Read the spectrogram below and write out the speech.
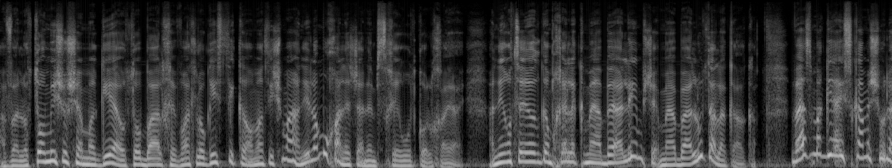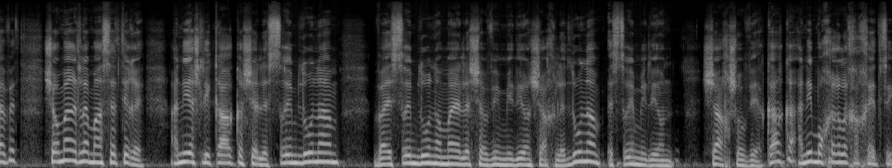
אבל אותו מישהו שמגיע, אותו בעל חברת לוגיסטיקה, אומר, תשמע, אני לא מוכן לשלם שכירות כל חיי. אני רוצה להיות גם חלק מהבעלים, מהבעלות על הקרקע. ואז מגיעה עסקה משולבת, שאומרת למעשה, תראה, אני יש לי קרקע של 20 דונם, וה-20 דונם האלה שווים מיליון ש"ח לדונם, 20 מיליון ש"ח שווי הקרקע, אני מוכר לך חצי.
